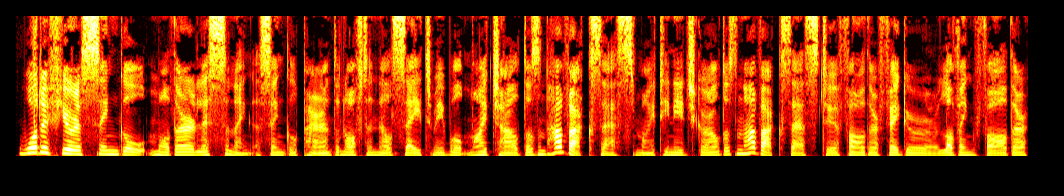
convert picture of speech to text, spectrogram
What if you're a single mother listening, a single parent, and often they'll say to me, Well, my child doesn't have access, my teenage girl doesn't have access to a father figure or a loving father.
